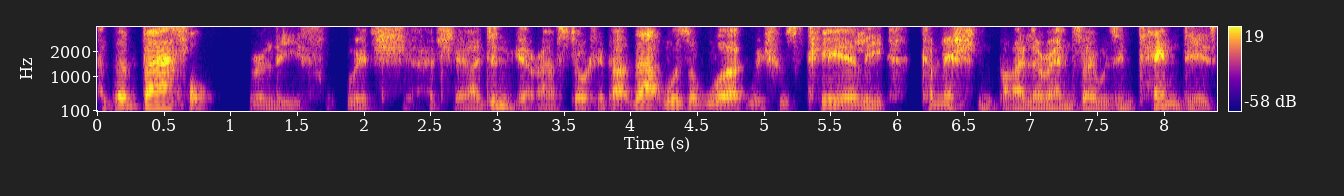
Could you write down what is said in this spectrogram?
the battle relief, which actually I didn't get around to talking about. That was a work which was clearly commissioned by Lorenzo, was intended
